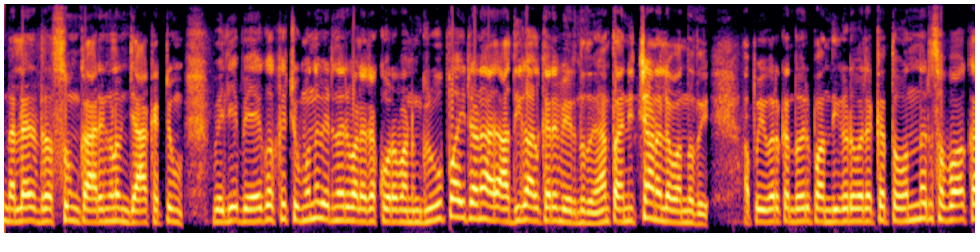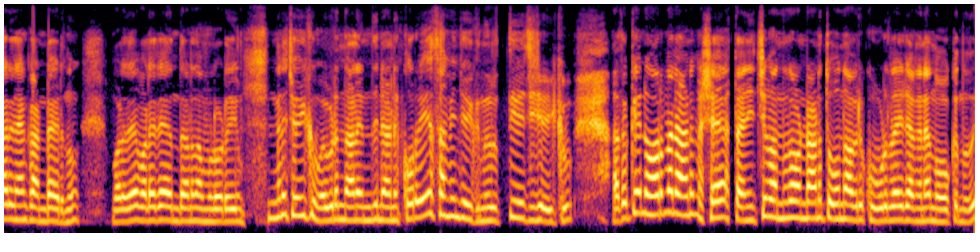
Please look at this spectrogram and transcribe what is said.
നല്ല ഡ്രസ്സും കാര്യങ്ങളും ജാക്കറ്റും വലിയ ബാഗൊക്കെ ചുമന്ന് വരുന്നവർ വളരെ കുറവാണ്. ഗ്രൂപ്പായിട്ടാണ് അധികം ആൾക്കാരും വരുന്നത്. ഞാൻ തനിച്ചാണല്ലോ വന്നത്. അപ്പോൾ ഇവർക്ക് എന്തോ ഒരു പന്തികേട് പോലെയൊക്കെ തോന്നുന്ന ഒരു സ്വഭാവക്കാരെ ഞാൻ കണ്ടായിരുന്നു. വളരെ വളരെ എന്താണ് നമ്മളോട് ഇങ്ങനെ ചോദിക്കും. എവിടെ നിന്നാണ് എന്തിനാണ് കുറേ സമയം ചോദിക്കും നിർത്തി വെച്ച് ചോദിക്കും. അതൊക്കെ നോർമലാണ് പക്ഷേ തനിച്ച് വന്നതുകൊണ്ടാണ് തോന്നുന്നത് അവർ കൂടുതലായിട്ട് അങ്ങനെ നോക്കുന്നത്.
